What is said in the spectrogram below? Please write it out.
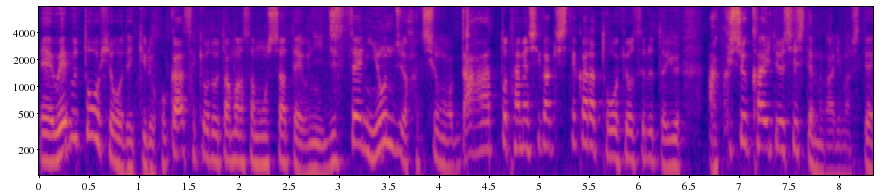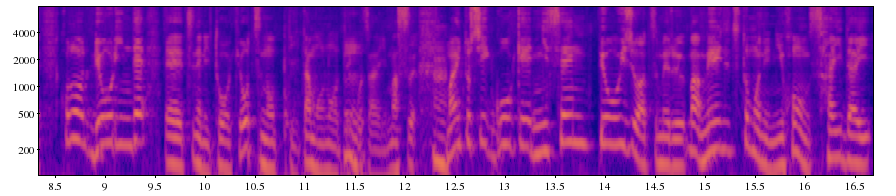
えーウェブ投票できるほか、先ほど歌丸さんもおっしゃったように、実際に48本をダーッと試し書きしてから投票するという握手会というシステムがありまして、この両輪で、えー常に投票を募っていたものでございます。毎年合計2000票以上集める、まあ名実ともに日本最大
